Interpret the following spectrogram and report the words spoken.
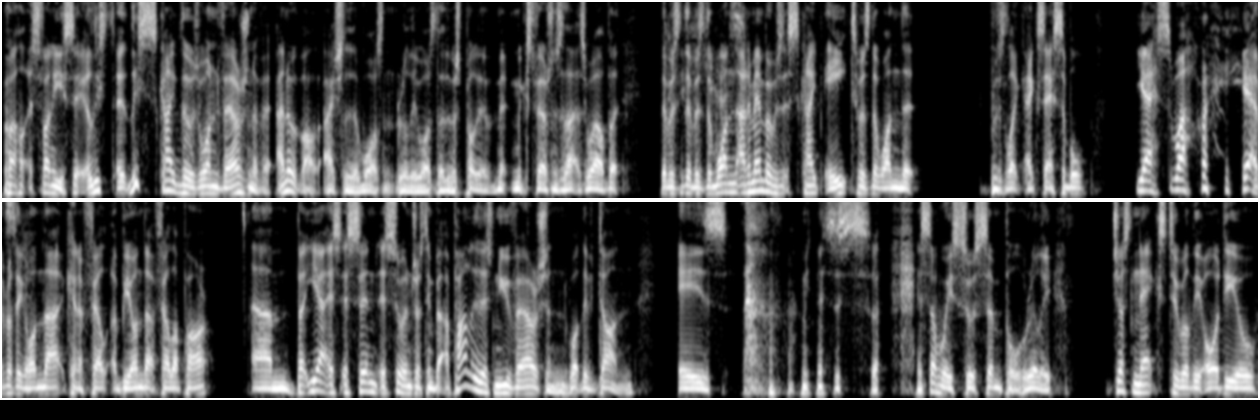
Well, it's funny you say. At least, at least Skype there was one version of it. I know. Well, actually, there wasn't. Really, was there? There was probably mi- mixed versions of that as well. But there was there was the one I remember. Was it Skype Eight? Was the one that was like accessible. Yes, well, yes. Everything on that kind of fell beyond that fell apart. Um, but yeah, it's, it's it's so interesting. But apparently, this new version, what they've done is, I mean, this is uh, in some ways so simple, really. Just next to where the audio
